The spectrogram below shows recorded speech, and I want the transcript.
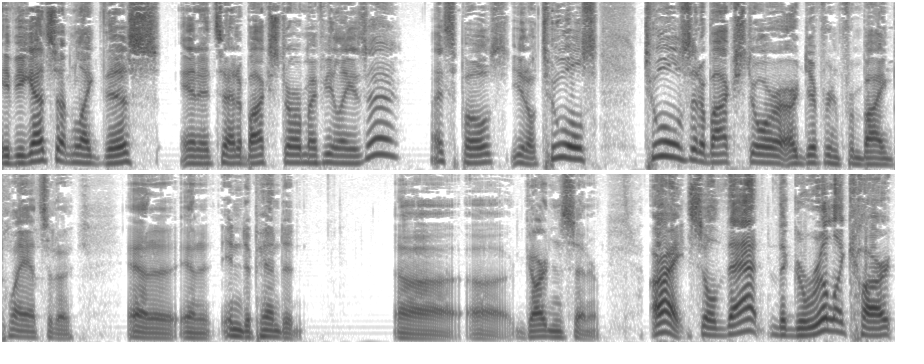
If you got something like this and it's at a box store, my feeling is, eh, I suppose you know, tools tools at a box store are different from buying plants at a at a at an independent uh, uh, garden center. All right, so that the gorilla cart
